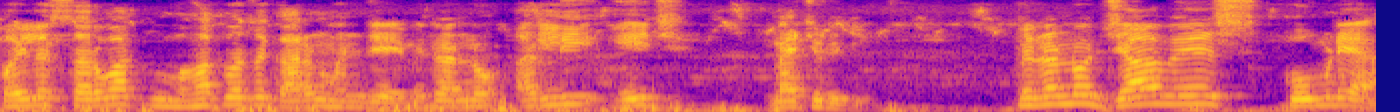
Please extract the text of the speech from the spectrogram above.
पहिलं सर्वात महत्त्वाचं कारण म्हणजे मित्रांनो अर्ली एज मॅच्युरिटी मित्रांनो ज्या वेळेस कोंबड्या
